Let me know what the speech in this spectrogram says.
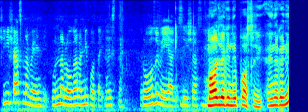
శీషాసనం వేయండి. ఉన్న రోగాలన్నీ పోతాయి. వేస్తాం. రోజు వేయాలి శీషాసనం. మాడి దగ్గర నొప్పి వస్తుంది. అయినా కానీ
